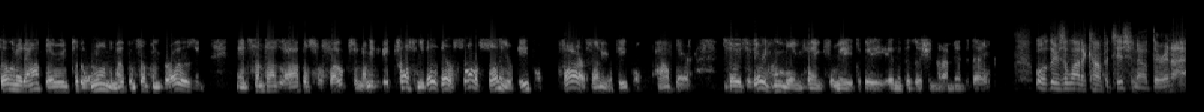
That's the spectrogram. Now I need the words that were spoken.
sowing it out there into the wind and hoping something grows. And, and sometimes it happens for folks. And I mean, trust me, there, there are far funnier people, far funnier people out there. So it's a very humbling thing for me to be in the position that I'm in today. Well, there's a lot of competition out there, and I,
